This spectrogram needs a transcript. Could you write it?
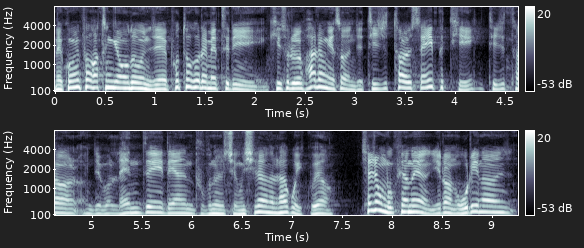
네, 코미퍼 같은 경우도 이제 포토그래메트리 기술을 활용해서 이제 디지털 세이프티, 디지털 이제 뭐 랜드에 대한 부분을 지금 실현을 하고 있고요. 최종 목표는 이런 올인원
